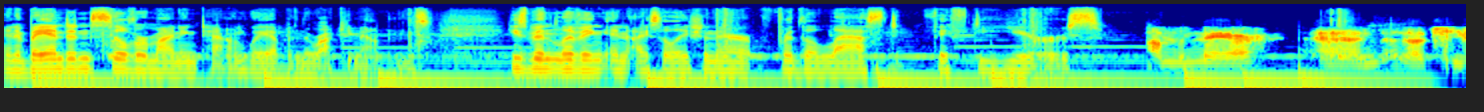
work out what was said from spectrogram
an abandoned silver mining town way up in the Rocky Mountains. He's been living in isolation there for the last 50 years. I'm the mayor and the chief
